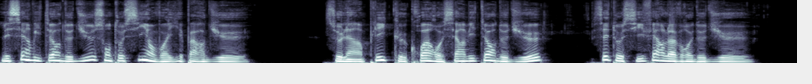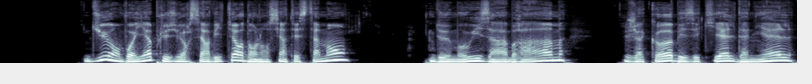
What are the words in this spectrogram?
Les serviteurs de Dieu sont aussi envoyés par Dieu. Cela implique que croire au serviteur de Dieu, c'est aussi faire l'œuvre de Dieu. Dieu envoya plusieurs serviteurs dans l'Ancien Testament, de Moïse à Abraham, Jacob, Ézéchiel, Daniel,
